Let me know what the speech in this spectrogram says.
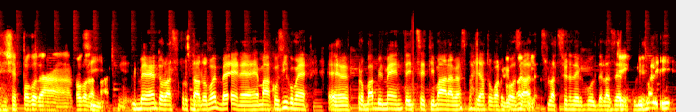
c'è poco da, poco sì, da fare. Il Benevento l'ha sfruttato sì. poi bene, ma così come eh, probabilmente in settimana aveva sbagliato qualcosa Koulibaly. sull'azione del gol della serie sì, Koulibaly,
